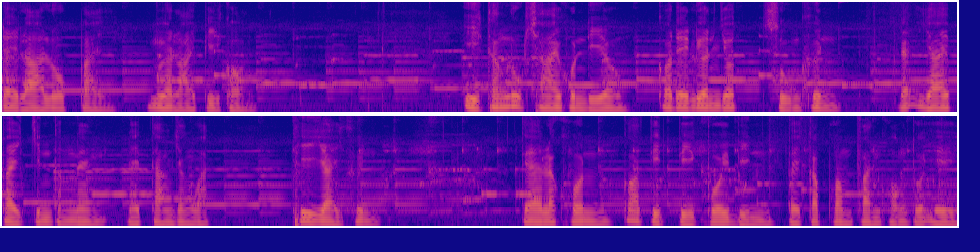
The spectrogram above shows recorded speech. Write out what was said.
ได้ลาโลกไป เมื่อหลายปีก่อน อีกทั้งลูกชายคนเดียวก็ได้เลื่อนยศสูงขึ้น และย้ายไปกินตำแหน่งในต่างจังหวัดที่ใหญ่ขึ้น แต่ละคนก็ติดปีกโบยบินไปกับความฝันของตัวเอง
